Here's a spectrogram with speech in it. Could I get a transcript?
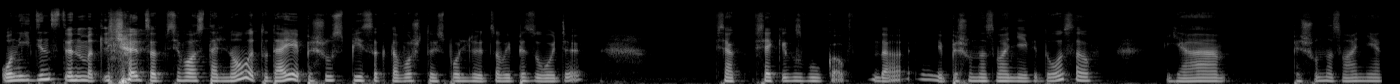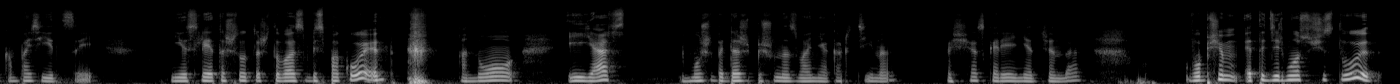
Он единственным отличается от всего остального. Туда я пишу список того, что используется в эпизоде. Вся- всяких звуков, да. Я пишу название видосов, я пишу название композиций. Если это что-то, что вас беспокоит, оно... И я, может быть, даже пишу название картина. Вообще, скорее нет, чем да. В общем, это дерьмо существует,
